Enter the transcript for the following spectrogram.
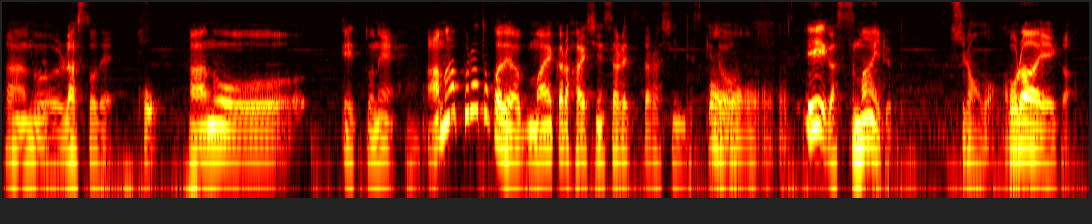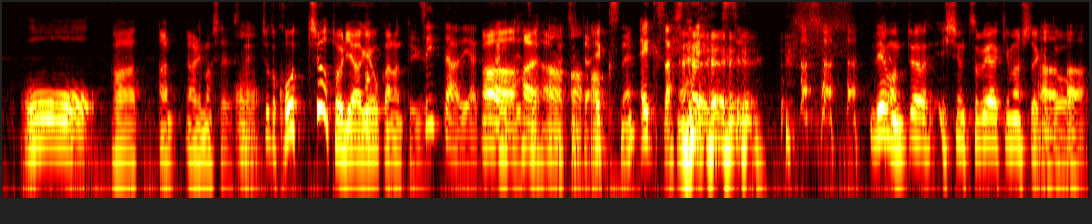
あのラストで。あのえっとね、アマプラとかでは前から配信されてたらしいんですけど、映画「スマイルと。知らんわ。ホラー映画。おお。がああありましてですね、うん。ちょっとこっちを取り上げようかなという。ツイッターでやってあはい。はいツイッター。X ね。X は失礼。でもじゃあ一瞬つぶやきましたけどあ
